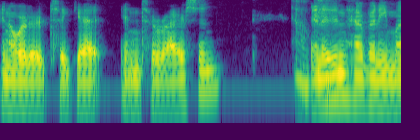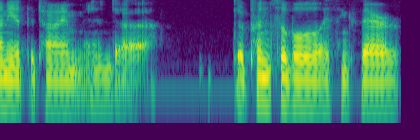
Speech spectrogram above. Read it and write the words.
in order to get into Ryerson. Okay. And I didn't have any money at the time. And uh, the principal, I think, there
